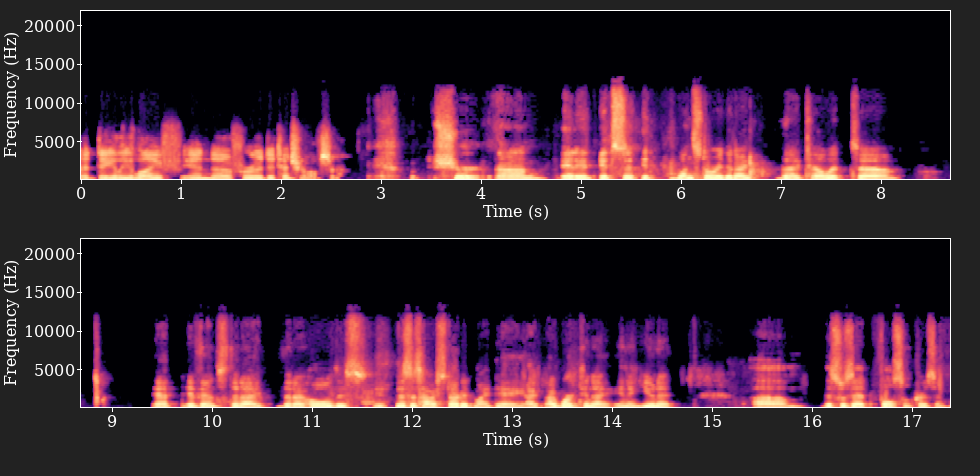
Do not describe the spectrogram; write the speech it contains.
a, daily life in uh, for a detention officer? Sure, um, and it, it's it, one story that I that I tell at um, at events that I that I hold is this is how I started my day. I, I worked in a in a unit. Um, this was at Folsom Prison.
